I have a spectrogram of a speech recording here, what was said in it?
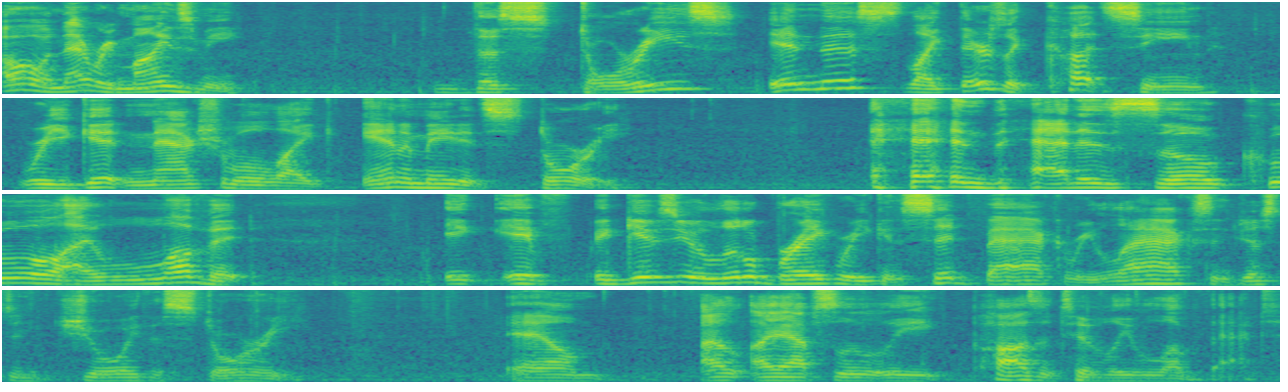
Oh, and that reminds me, the stories in this, like, there's a cut scene where you get an actual, like, animated story. And that is so cool. I love it. It, it, it gives you a little break where you can sit back, relax, and just enjoy the story. Um, I, I absolutely, positively love that.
